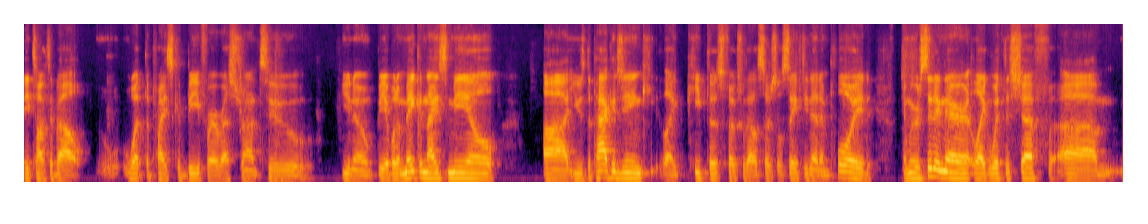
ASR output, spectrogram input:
they talked about what the price could be for a restaurant to, you know, be able to make a nice meal, uh, use the packaging, like keep those folks without a social safety net employed. And we were sitting there like with the chef um,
